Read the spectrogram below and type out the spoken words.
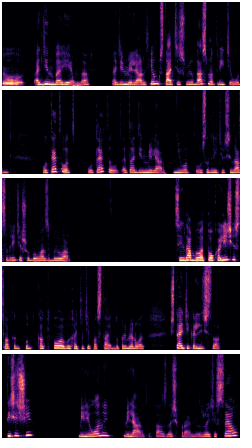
ну, один богем, да? Один миллиард ем. Кстати, сюда смотрите, вот, вот это вот, вот это вот, это один миллиард. Не вот, вот смотрите, всегда смотрите, чтобы у вас было... Всегда было то количество, как, какое вы хотите поставить. Например, вот, считайте количество тысячи, миллионы, миллиарды. Да, значит, правильно. Нажимаете sell.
